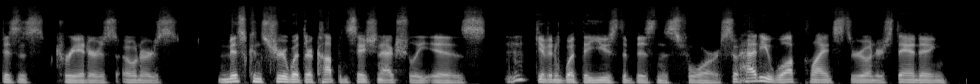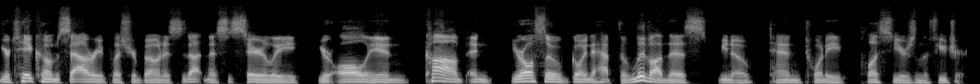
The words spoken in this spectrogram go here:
business creators, owners, misconstrue what their compensation actually is, mm-hmm. given what they use the business for. So, how do you walk clients through understanding your take home salary plus your bonus is not necessarily your all in comp and you're also going to have to live on this, you know, 10, 20 plus years in the future?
